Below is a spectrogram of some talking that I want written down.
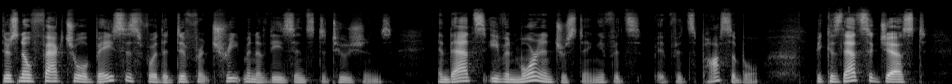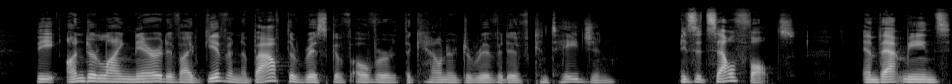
there's no factual basis for the different treatment of these institutions. And that's even more interesting if it's if it's possible because that suggests the underlying narrative I've given about the risk of over the counter derivative contagion is itself false. And that means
